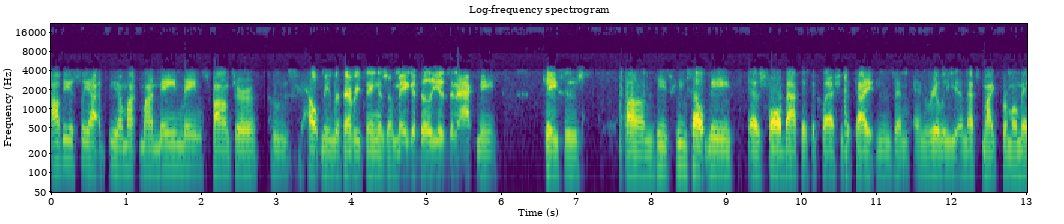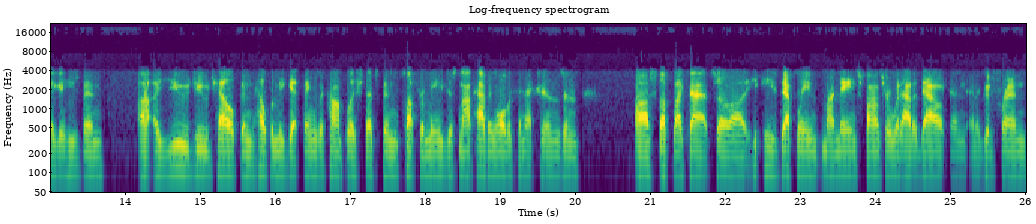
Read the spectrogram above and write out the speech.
obviously, I, you know, my, my main, main sponsor who's helped me with everything is Omega Billiards and Acme cases. Um, he's, he's helped me as far back as the Clash of the Titans and, and really, and that's Mike from Omega. He's been uh, a huge, huge help in helping me get things accomplished. That's been tough for me, just not having all the connections and uh, stuff like that. So uh, he, he's definitely my main sponsor without a doubt, and, and a good friend.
